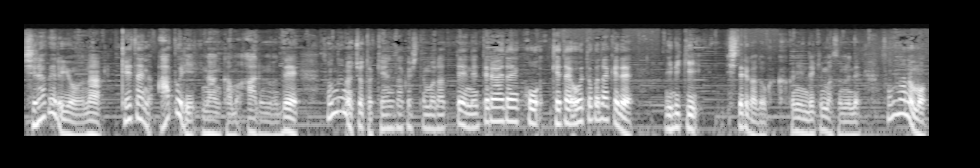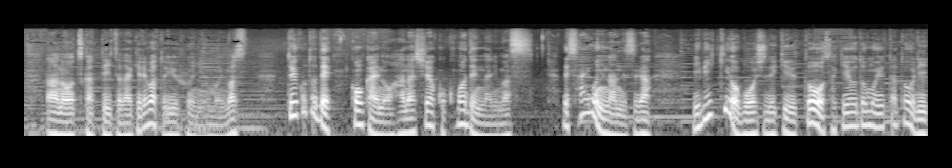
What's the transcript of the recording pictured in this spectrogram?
調べるような携帯のアプリなんかもあるのでそんなのちょっと検索してもらって寝てる間にこう携帯置いとくだけでいびきしてるかどうか確認できますのでそんなのもあの使っていただければというふうに思います。ということで今回のお話はここまでになります。で最後になんですがいびきを防止できると先ほども言った通り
